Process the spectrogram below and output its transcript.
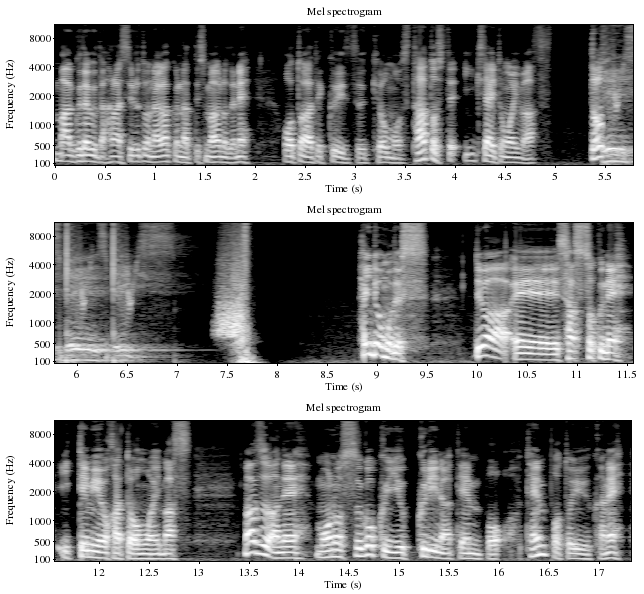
まあ、ぐだぐだ話してると長くなってしまうのでね、音当てクイズ、今日もスタートしていきたいと思います。どうぞはい、どうもです。では、えー、早速ね、行ってみようかと思います。まずはね、ものすごくゆっくりなテンポ、テンポというかね、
